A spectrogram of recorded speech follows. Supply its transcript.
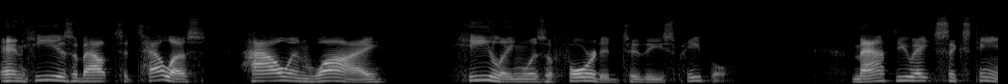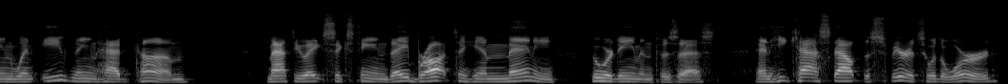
And he is about to tell us how and why healing was afforded to these people. Matthew 8:16 when evening had come Matthew 8:16 they brought to him many who were demon possessed and he cast out the spirits with a word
